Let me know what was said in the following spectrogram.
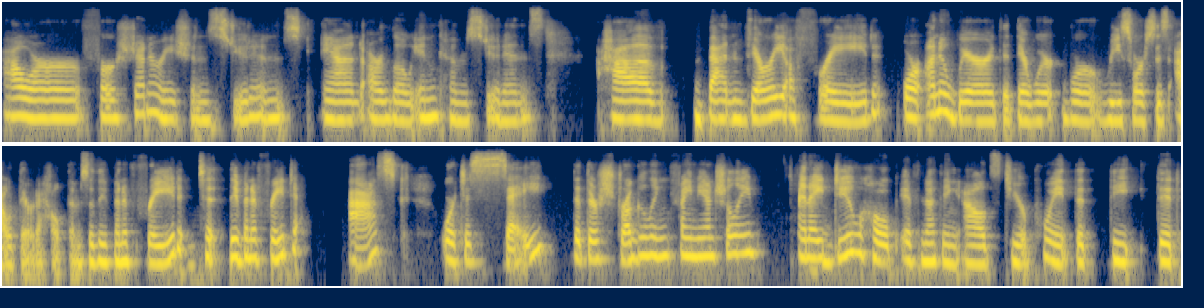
our first generation students and our low income students have been very afraid or unaware that there were, were resources out there to help them. So they've been afraid to they've been afraid to ask or to say that they're struggling financially. And I do hope, if nothing else, to your point, that the that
